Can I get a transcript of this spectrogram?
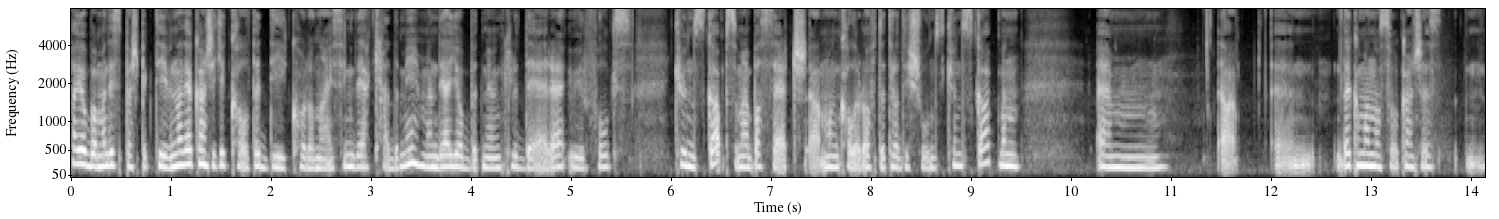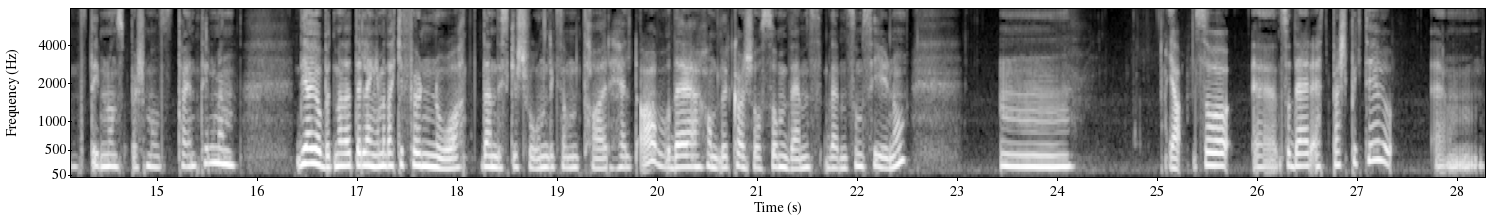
har jobba med disse perspektivene. De har kanskje ikke kalt det 'decolonizing the academy', men de har jobbet med å inkludere urfolks kunnskap, som er basert ja, Man kaller det ofte tradisjonskunnskap, men um, ja, det kan man også kanskje stille noen spørsmålstegn til. men de har jobbet med dette lenge, men det er ikke før nå at den diskusjonen liksom tar helt av. Og det handler kanskje også om hvem, hvem som sier noe. Um, ja, så, eh, så, det er ett perspektiv. Um,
